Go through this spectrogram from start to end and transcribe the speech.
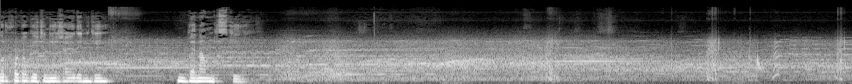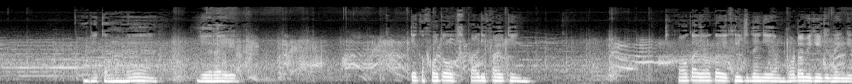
और फ़ोटो खींचनी है शायद इनकी। वेनम्स की। अरे कहाँ है? ये रहे। Take a photo of Spidey fighting okay okay खींच देंगे हम फ़ोटो भी खींच देंगे।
